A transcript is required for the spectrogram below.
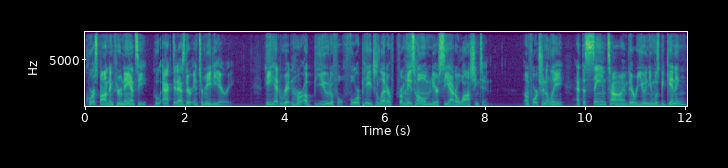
corresponding through Nancy, who acted as their intermediary. He had written her a beautiful four page letter from his home near Seattle, Washington. Unfortunately, at the same time their reunion was beginning,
